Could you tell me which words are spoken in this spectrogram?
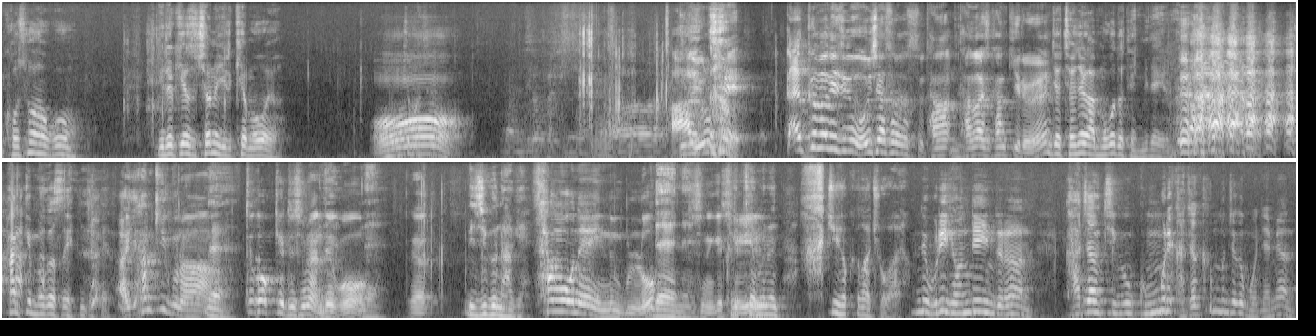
고소하고 이렇게 해서 저는 이렇게 먹어요. 어. 아, 이렇게 깔끔하게 지금 원샷을 하셨어요. 당, 당아식 한 끼를. 이제 저녁 안 먹어도 됩니다. 이런 한끼 먹었어요 이제 아, 이게 한 끼구나. 네. 뜨겁게 드시면 안 되고. 네. 그냥 미지근하게. 상온에 있는 물로 네네. 드시는 게 그렇게 제일. 하면은 아주 효과가 좋아요. 근데 우리 현대인들은 가장 지금 곡물의 가장 큰 문제가 뭐냐면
